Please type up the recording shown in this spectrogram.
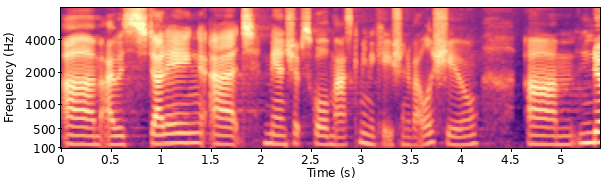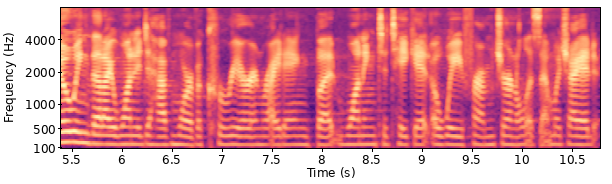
um, I was studying at Manship School of Mass Communication of LSU, um, knowing that I wanted to have more of a career in writing, but wanting to take it away from journalism, which I had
